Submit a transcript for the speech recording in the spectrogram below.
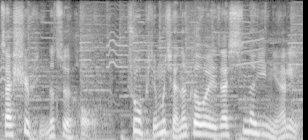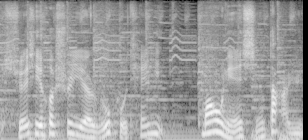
在视频的最后，祝屏幕前的各位在新的一年里学习和事业如虎添翼，猫年行大运。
